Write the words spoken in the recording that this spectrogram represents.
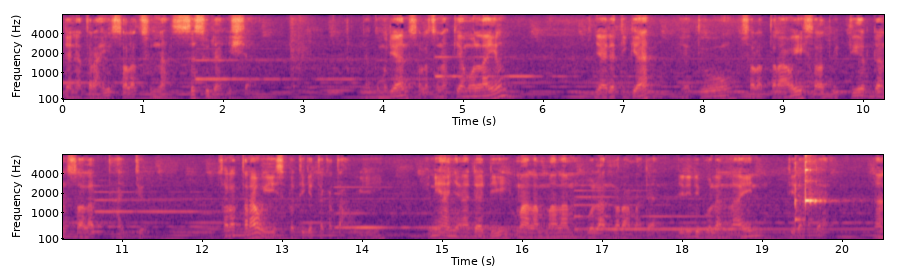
dan yang terakhir sholat sunnah sesudah isya kemudian sholat sunnah qiyamul lail ya ada tiga yaitu sholat tarawih, sholat witir, dan sholat tahajud Salat tarawih seperti kita ketahui ini hanya ada di malam-malam bulan Ramadan. Jadi di bulan lain tidak ada. Nah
